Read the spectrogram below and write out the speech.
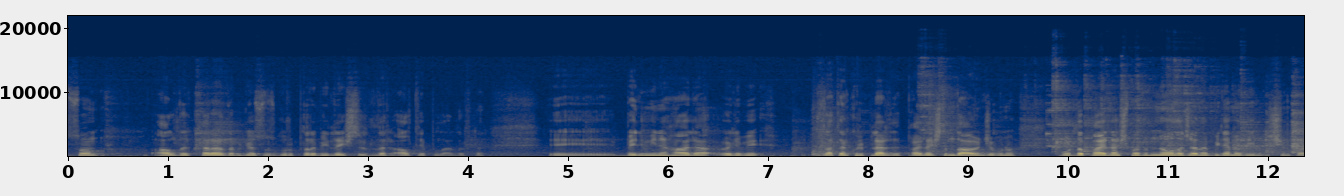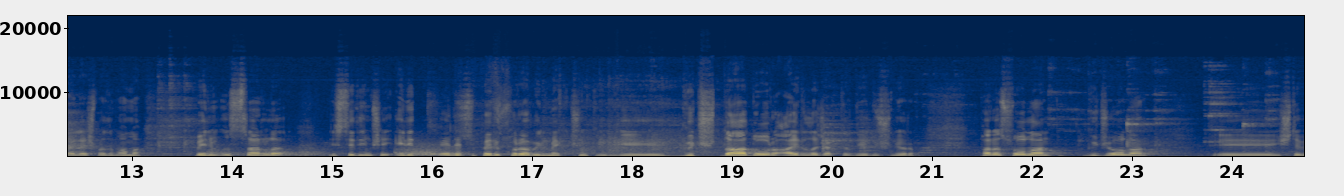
son aldığı kararda biliyorsunuz grupları birleştirdiler altyapılarda falan. Ee, benim yine hala öyle bir zaten kulüplerde paylaştım daha önce bunu. Burada paylaşmadım. Ne olacağını bilemediğim için paylaşmadım ama benim ısrarla istediğim şey elit, Elit süperi kurabilmek. Çünkü e, güç daha doğru ayrılacaktır diye düşünüyorum. Parası olan, gücü olan e, işte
